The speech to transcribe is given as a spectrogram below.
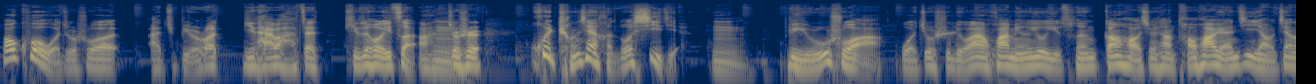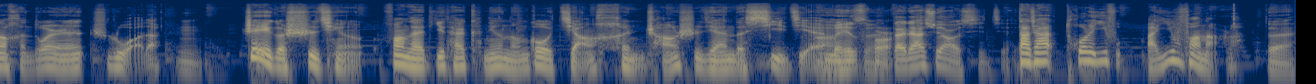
包括我就说啊，就比如说敌台吧，再提最后一次啊，嗯就是会呈现很多细节。嗯比如说啊，我就是柳暗花明又一村，刚好就像桃花源记一样，我见到很多人是裸的。嗯，这个事情放在第一台肯定能够讲很长时间的细节。啊没错大家需要细节，大家脱了衣服，把衣服放哪儿了？对，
